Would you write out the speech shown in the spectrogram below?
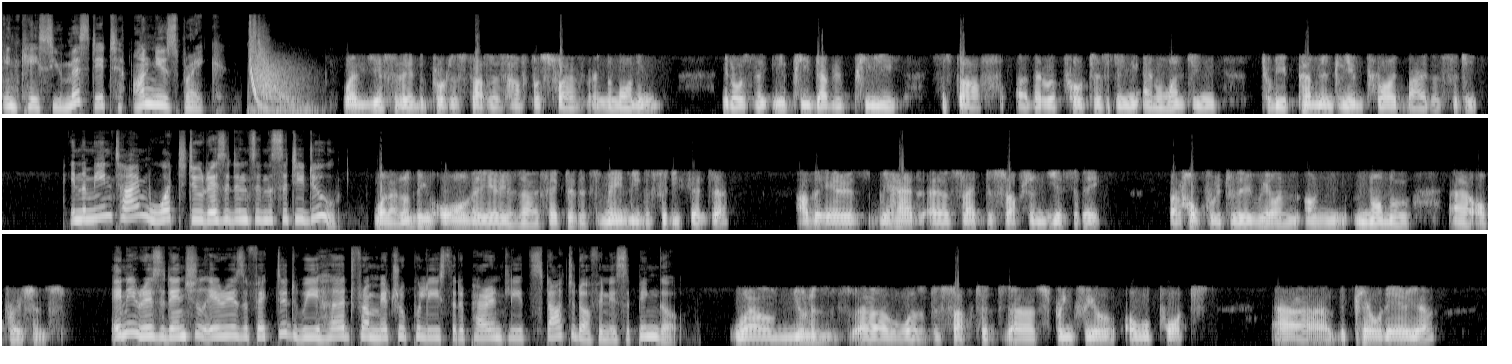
in case you missed it on Newsbreak. Well, yesterday the protest started at half past five in the morning. It was the EPWP staff uh, that were protesting and wanting to be permanently employed by the city. In the meantime, what do residents in the city do? Well, I don't think all the areas are affected. It's mainly the city center. Other areas, we had a slight disruption yesterday, but hopefully today we're on, on normal operations. Any residential areas affected? We heard from Metro Police that apparently it started off in Isipingo. Well, Newlands uh, was disrupted, uh, Springfield, Overport, uh, the Cloud area,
